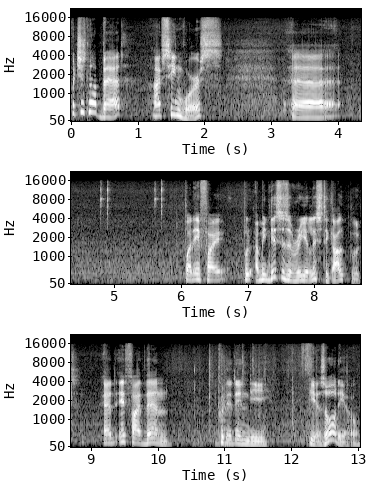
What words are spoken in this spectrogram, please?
which is not bad. I've seen worse. Uh, but if I put, I mean, this is a realistic output. And if I then put it in the PS Audio,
